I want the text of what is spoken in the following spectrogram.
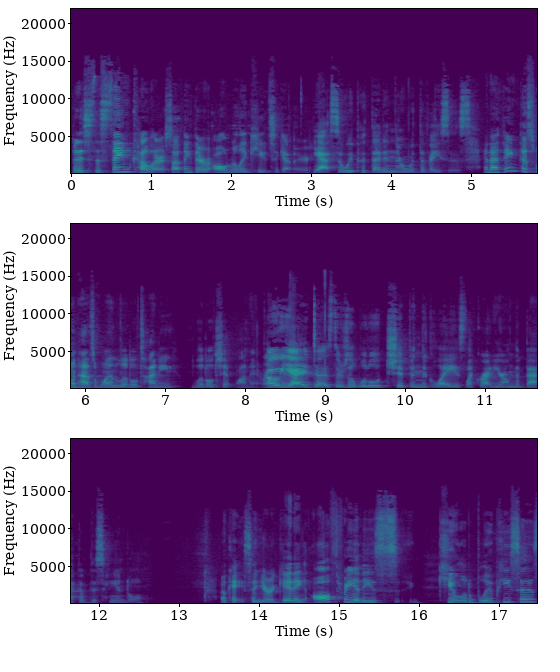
But it's the same color, so I think they're all really cute together. Yeah, so we put that in there with the vases. And I think this one has one little tiny little chip on it. Right Oh there. yeah, it does. There's a little chip in the glaze, like right here on the back of this handle. Okay, so you're getting all three of these cute little blue pieces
